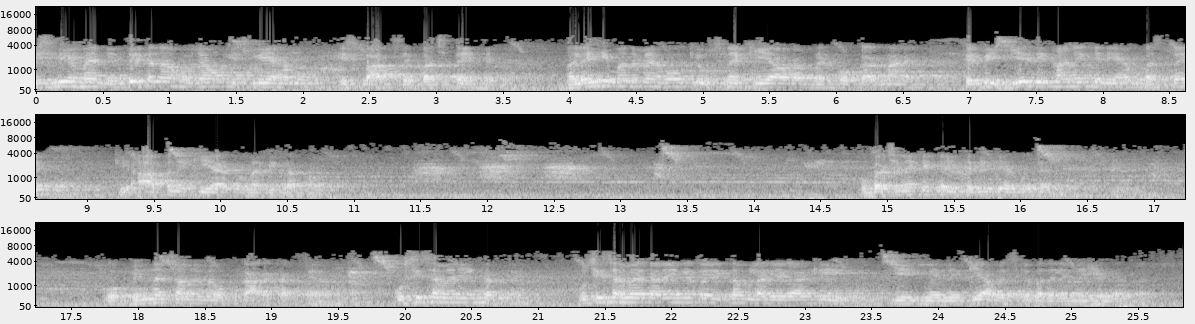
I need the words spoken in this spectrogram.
इसलिए मैं निंदित ना हो जाऊँ, इसलिए हम इस बात से बचते हैं। भले ही मन में हो कि उसने किया और अब मेरे को करना है, फिर भी ये दिखाने के लिए हम बचते हैं कि आपने किया है तो मैं भी कर रहा हूँ। वो बचने के कई तरीके होते हैं। वो भिन्न समय में उपकार करते हैं। उसी समय नहीं करते। उसी समय करेंगे तो एकदम लगेगा कि ये मैंने किया और इसके बदले में ये करना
